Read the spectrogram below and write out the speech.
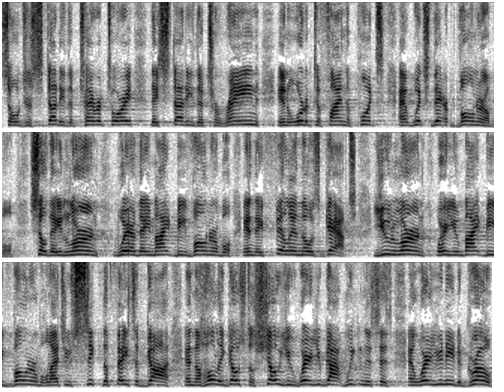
Soldiers study the territory, they study the terrain in order to find the points at which they're vulnerable. So they learn where they might be vulnerable and they fill in those gaps. You learn where you might be vulnerable as you seek the face of God, and the Holy Ghost will show you where you got weaknesses and where you need to grow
